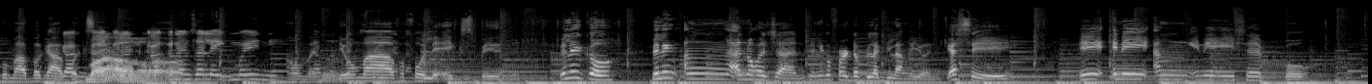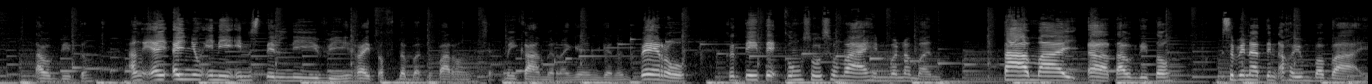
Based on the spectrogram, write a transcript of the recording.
bumabagabag Gag- sa Oo. Gaganan sa leeg mo yun eh. Oh man, Tapos di mo ma-fully explain. eh. Feeling ko, feeling ang ano ko dyan, feeling ko for the vlog lang yun. Kasi, ini, ini, ang iniisip ko, tawag dito, ang ay, ayun yung ini-instill ni V right off the bat. Parang may camera, ganyan, ganun. Pero, kung, titi, kung susumahin mo naman, tama, ah, tawag dito, sabihin natin ako yung babae.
